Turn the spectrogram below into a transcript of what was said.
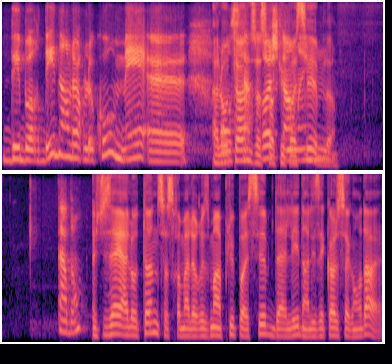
déborder dans leurs locaux, mais euh, à l'automne, ce sera plus possible. Pardon? Je disais, à l'automne, ce sera malheureusement plus possible d'aller dans les écoles secondaires.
